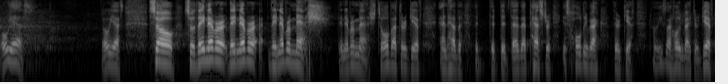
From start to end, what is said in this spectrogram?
Oh, yes. Oh, yes. So, so they never, they never, they never mesh. They never mesh. It's all about their gift and how the, the, the, the, that pastor is holding back their gift. No, he's not holding back their gift.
